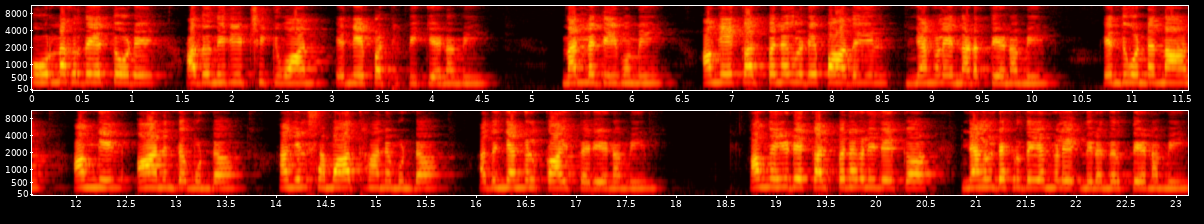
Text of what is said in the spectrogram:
പൂർണ ഹൃദയത്തോടെ അത് നിരീക്ഷിക്കുവാൻ എന്നെ പഠിപ്പിക്കണമേ. നല്ല ദൈവമേ അങ്ങേ കൽപ്പനകളുടെ പാതയിൽ ഞങ്ങളെ നടത്തണമേ. എന്തുകൊണ്ടെന്നാൽ അങ്ങിൽ ആനന്ദമുണ്ട് അങ്ങിൽ സമാധാനമുണ്ട്. അത് ഞങ്ങൾക്കായി തരേണമേ. അങ്ങയുടെ കൽപ്പനകളിലേക്ക് ഞങ്ങളുടെ ഹൃദയങ്ങളെ നിലനിർത്തേണമേ.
